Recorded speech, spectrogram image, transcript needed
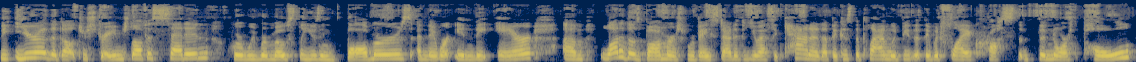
the era that Doctor Strangelove is set in, where we were mostly using bombers and they were in the air, um, a lot of those bombers were based out of the US and Canada because the plan would be that they would fly across the, the North Pole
